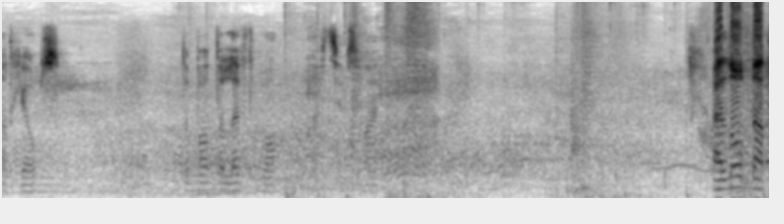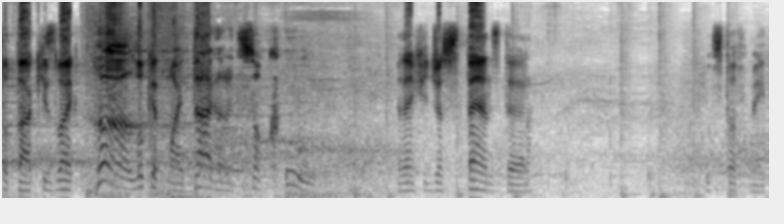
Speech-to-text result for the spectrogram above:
That helps. What about the left wall? Left seems fine. I love that attack. He's like, huh, look at my dagger, it's so cool. And then he just stands there. Good stuff, mate.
